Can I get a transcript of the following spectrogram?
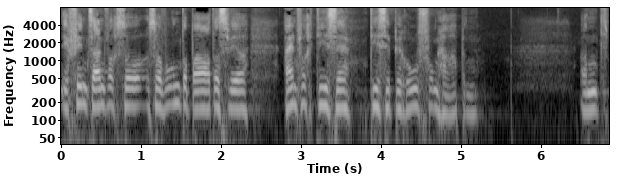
ich finde es einfach so, so wunderbar, dass wir einfach diese, diese Berufung haben. Und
